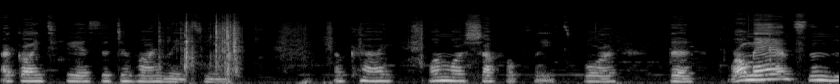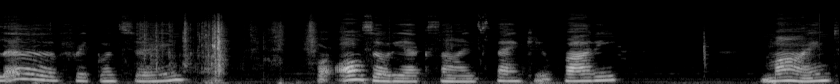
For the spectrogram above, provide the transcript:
are going to be as the divine leads me. Okay, one more shuffle, please, for the romance and love frequency for all zodiac signs. Thank you. Body, mind,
